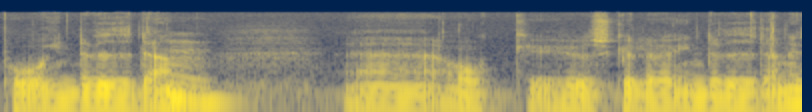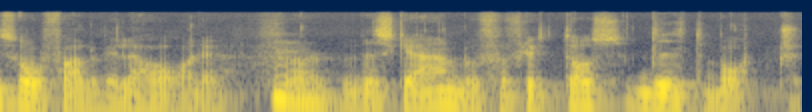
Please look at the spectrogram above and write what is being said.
på individen? Mm. Eh, och hur skulle individen i så fall vilja ha det? För mm. vi ska ändå förflytta oss dit bort.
